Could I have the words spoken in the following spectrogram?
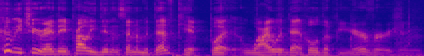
could be true, right? They probably didn't send them a dev kit, but why would that hold up your version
